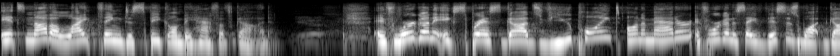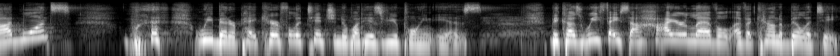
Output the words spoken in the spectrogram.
It's not a light thing to speak on behalf of God. If we're going to express God's viewpoint on a matter, if we're going to say this is what God wants, we better pay careful attention to what his viewpoint is. Because we face a higher level of accountability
